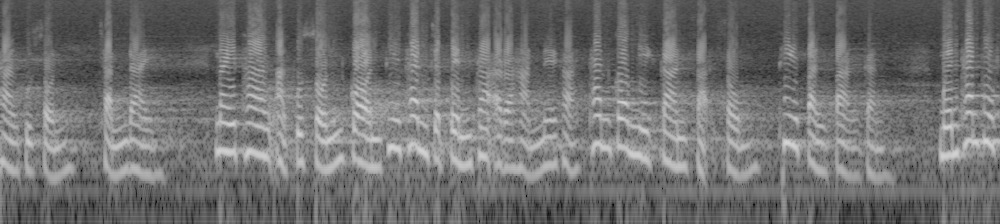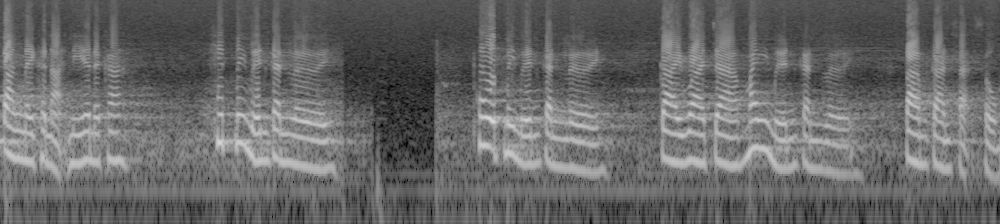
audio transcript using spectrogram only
ทางกุศลฉันใด ในทางอกุศลก่อนที่ท่านจะเป็นพระอรหันต์เนี่ยค่ะ ท่านก็มีการสะสม ที่ต่างๆกัน เหมือนท่านผู้ฟังในขณะนี้นะคะ คิดไม่เหมือนกันเลย พูดไม่เหมือนกันเลย กายวาจาไม่เหมือนกันเลย ตามการสะสม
